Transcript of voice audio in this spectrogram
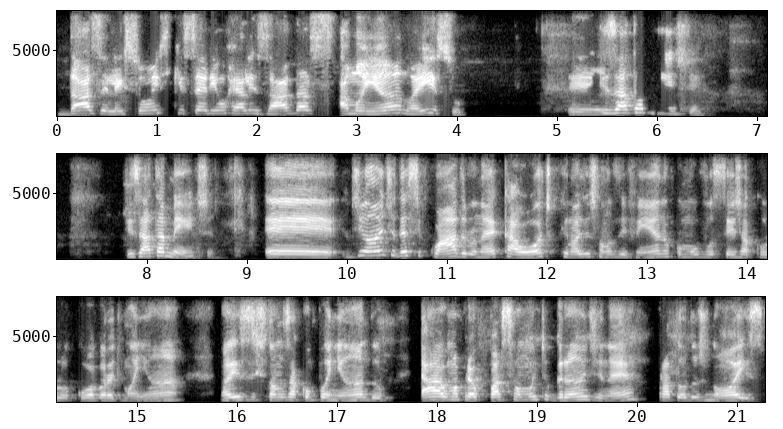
das eleições que seriam realizadas amanhã, não é isso? É... Exatamente. Exatamente. É, diante desse quadro né, caótico que nós estamos vivendo, como você já colocou agora de manhã, nós estamos acompanhando, há uma preocupação muito grande né, para todos nós.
